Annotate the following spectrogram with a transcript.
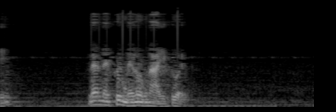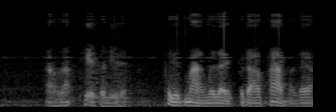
นี้ และในพึ่งในโลกหน้าอีกด้วย เอาละเทศตัวนี้แหละเทศมากไม่ได้สดาภาพมาแล้ว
